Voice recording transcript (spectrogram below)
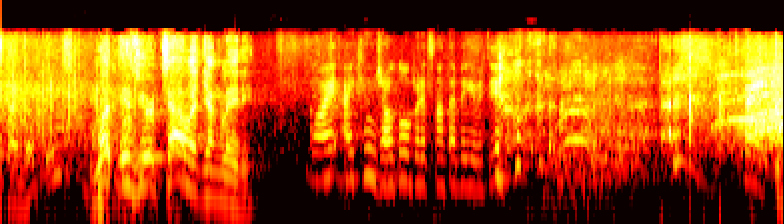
stand up, please. What is your talent, young lady? Well, I, I can juggle, but it's not that big of a deal. All right.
